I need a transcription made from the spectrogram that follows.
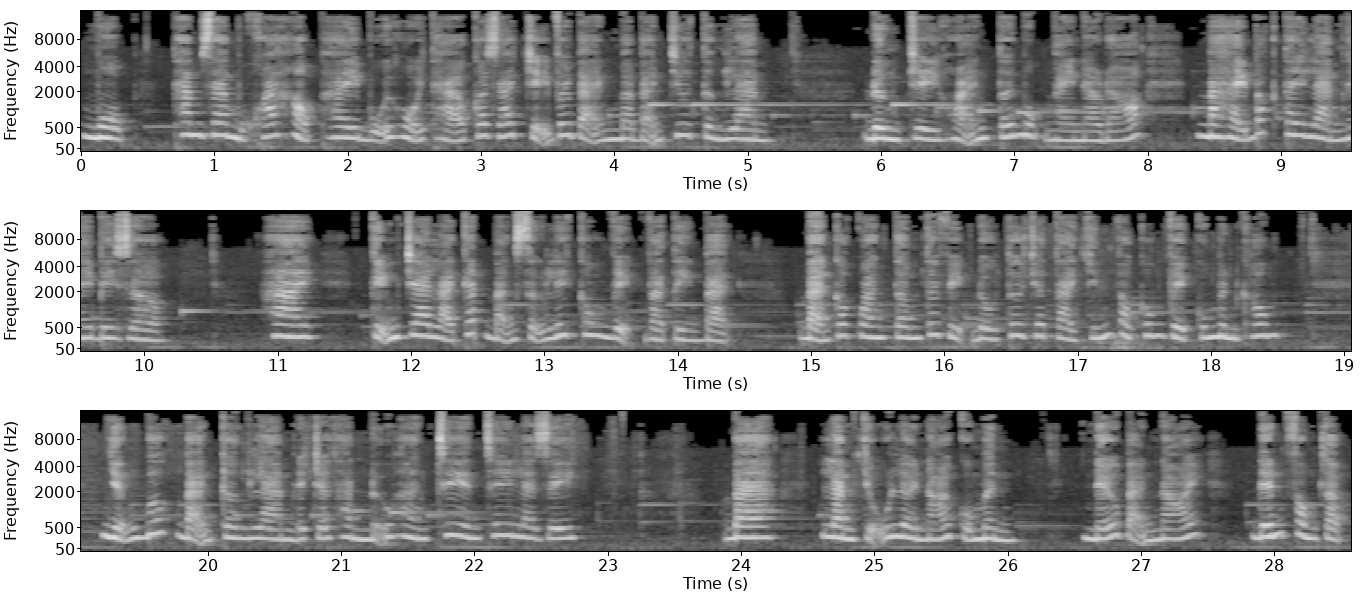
Một, tham gia một khóa học hay buổi hội thảo có giá trị với bạn mà bạn chưa từng làm. Đừng trì hoãn tới một ngày nào đó mà hãy bắt tay làm ngay bây giờ. Hai, kiểm tra lại cách bạn xử lý công việc và tiền bạc. Bạn có quan tâm tới việc đầu tư cho tài chính vào công việc của mình không? Những bước bạn cần làm để trở thành nữ hoàng TNT là gì? 3 làm chủ lời nói của mình. Nếu bạn nói, Đến phòng tập,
